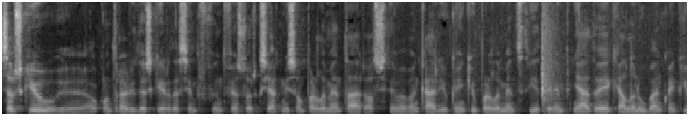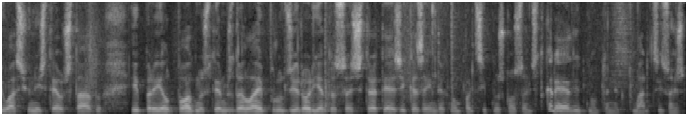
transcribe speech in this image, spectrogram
Sabes que eu, eh, ao contrário da esquerda, sempre fui um defensor que, se há comissão parlamentar ao sistema bancário em que o Parlamento devia ter empenhado, é aquela no banco em que o acionista é o Estado e para ele pode, nos termos da lei, produzir orientações estratégicas, ainda que não participe nos conselhos de crédito, não tenha que tomar decisões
